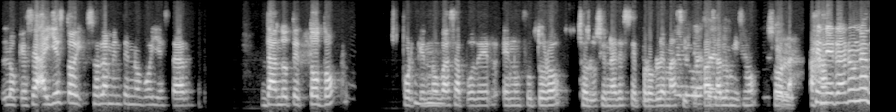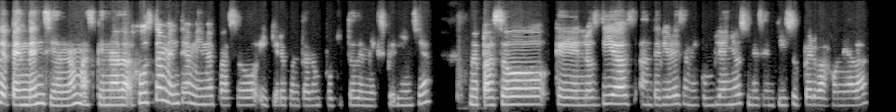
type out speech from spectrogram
lo que sea, ahí estoy. Solamente no voy a estar dándote todo porque no vas a poder en un futuro solucionar ese problema si te pasa lo mismo sola. Generar una dependencia, ¿no? Más que nada. Justamente a mí me pasó, y quiero contar un poquito de mi experiencia, me pasó que en los días anteriores a mi cumpleaños me sentí súper bajoneada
